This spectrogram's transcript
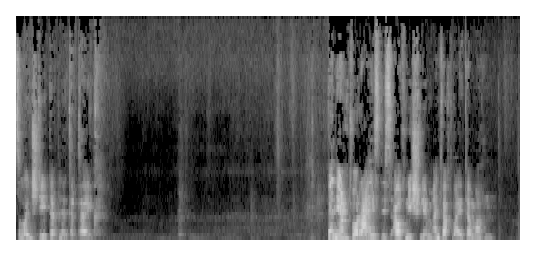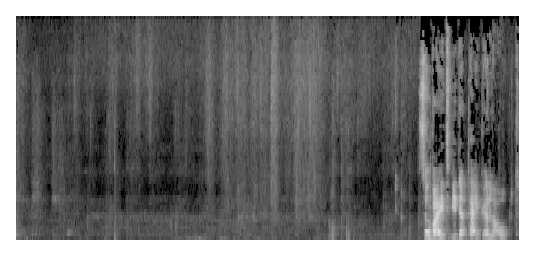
So entsteht der Blätterteig. Wenn irgendwo reißt, ist auch nicht schlimm. Einfach weitermachen. So weit wie der Teig erlaubt.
